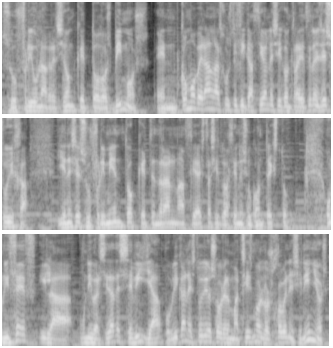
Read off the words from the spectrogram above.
sufrió una agresión que todos vimos, en cómo verán las justificaciones y contradicciones de su hija y en ese sufrimiento que tendrán hacia esta situación y su contexto. UNICEF y la Universidad de Sevilla publican estudios sobre el machismo en los jóvenes y niños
